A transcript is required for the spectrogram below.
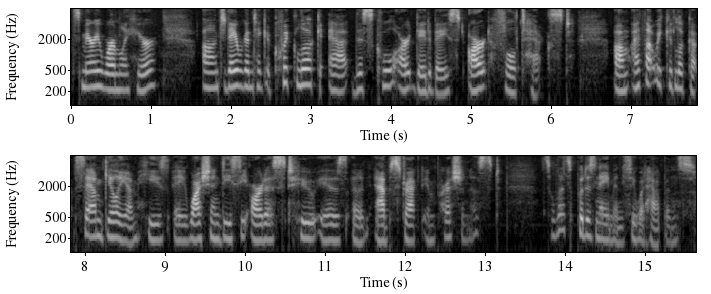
it's Mary Wormley here. Um, today we're going to take a quick look at this cool art database, Art Full Text. Um, I thought we could look up Sam Gilliam. He's a Washington, D.C. artist who is an abstract impressionist. So let's put his name in and see what happens.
